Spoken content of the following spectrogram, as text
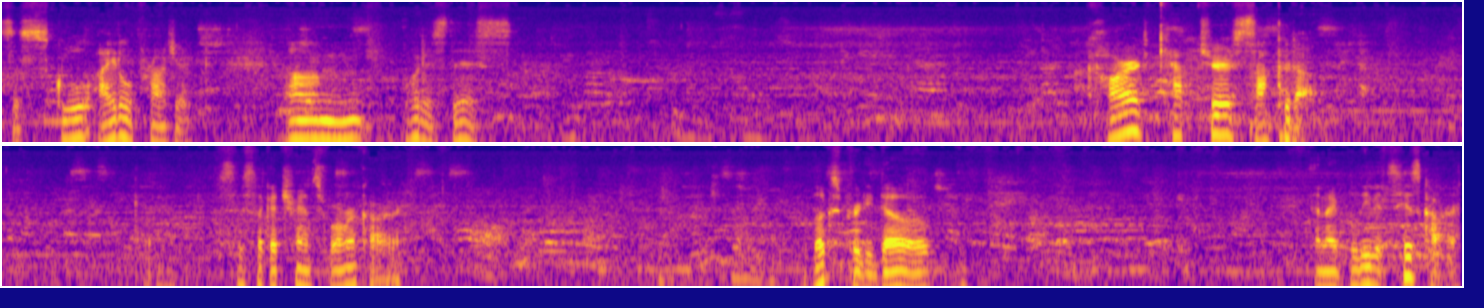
It's a school idol project. Um, what is this? Cardcaptor Sakura. Okay. Is this like a Transformer car? Looks pretty dope. And I believe it's his car.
